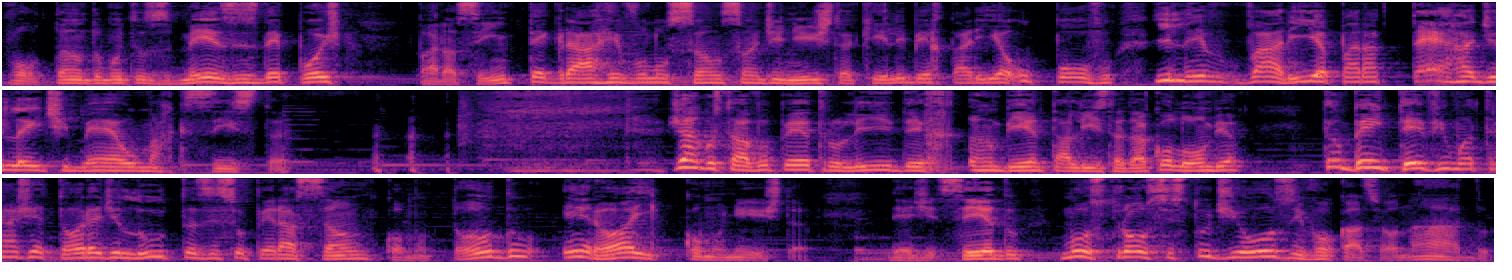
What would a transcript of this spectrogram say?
voltando muitos meses depois para se integrar à revolução sandinista que libertaria o povo e levaria para a terra de leite mel marxista. Já Gustavo Petro, líder ambientalista da Colômbia, também teve uma trajetória de lutas e superação, como todo herói comunista. Desde cedo, mostrou-se estudioso e vocacionado,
